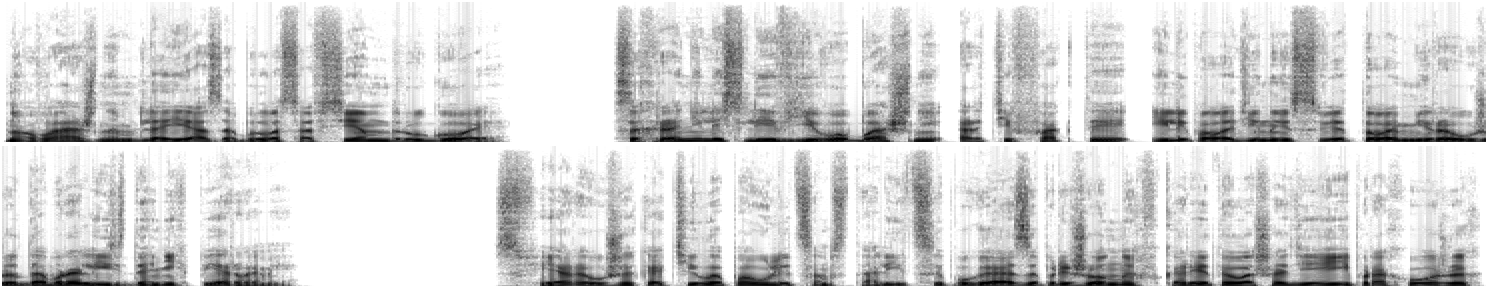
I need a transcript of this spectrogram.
Но важным для Яза было совсем другое. Сохранились ли в его башне артефакты или паладины из светлого мира уже добрались до них первыми? Сфера уже катила по улицам столицы, пугая запряженных в кареты лошадей и прохожих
